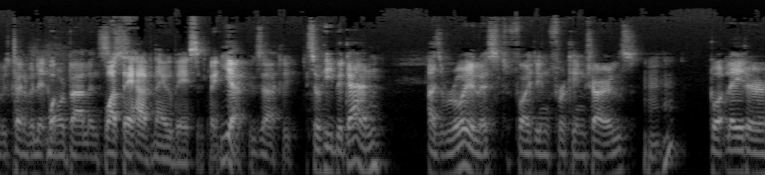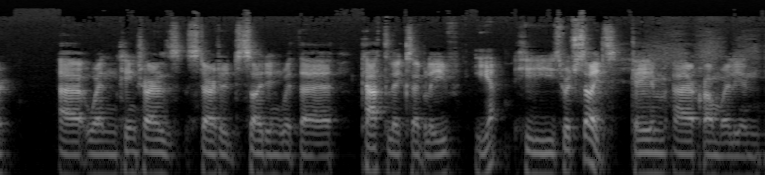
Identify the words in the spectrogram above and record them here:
was kind of a little more balanced. what they have now, basically. Yeah, exactly. So he began as a royalist fighting for King Charles, hmm but later, uh, when King Charles started siding with uh, Catholics, I believe, Yeah. he switched sides, came a Cromwellian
